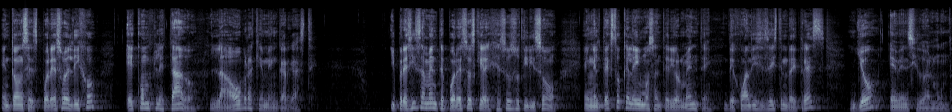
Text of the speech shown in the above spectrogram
Entonces, por eso él dijo, he completado la obra que me encargaste. Y precisamente por eso es que Jesús utilizó en el texto que leímos anteriormente, de Juan 16:33, yo he vencido al mundo.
